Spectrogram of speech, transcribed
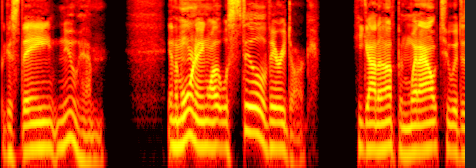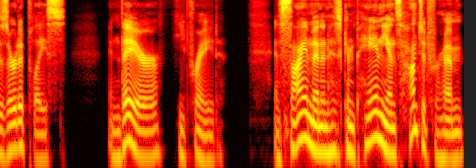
because they knew him. In the morning, while it was still very dark, he got up and went out to a deserted place, and there he prayed. And Simon and his companions hunted for him.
